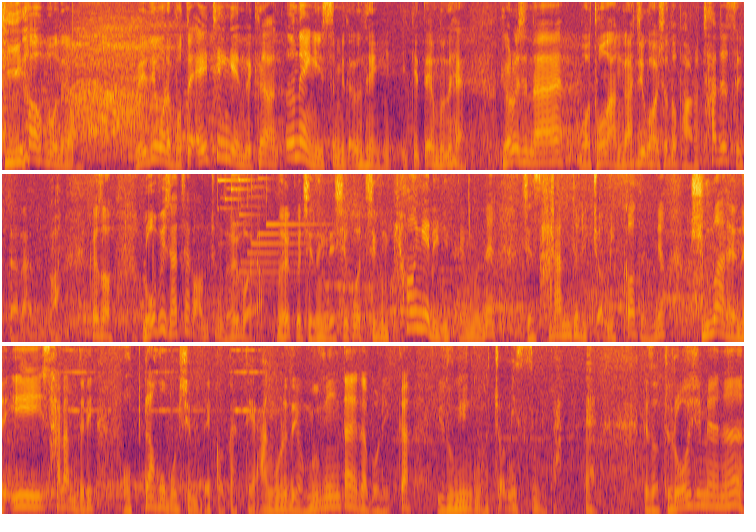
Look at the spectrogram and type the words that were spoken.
귀여보네요. 웨딩홀에 보통 ATM기 있는데 그냥 은행이 있습니다 은행이. 있기 때문에 결혼식 날 뭐 돈 안 가지고 오셔도 바로 찾을 수 있다라는 거. 그래서 로비 자체가 엄청 넓어요. 넓고 진행되시고 지금 평일이기 때문에 지금 사람들이 좀 있거든요. 주말에는 이 사람들이 없다고 보시면 될 것 같아요. 아무래도 연금공단이다 보니까 유동인구가 좀 있습니다. 예. 그래서 들어오시면은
